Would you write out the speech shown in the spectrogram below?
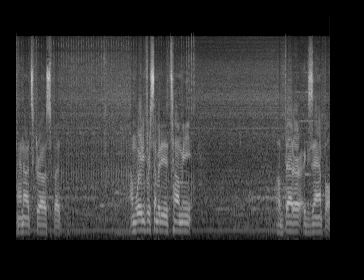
I know it's gross, but I'm waiting for somebody to tell me a better example.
